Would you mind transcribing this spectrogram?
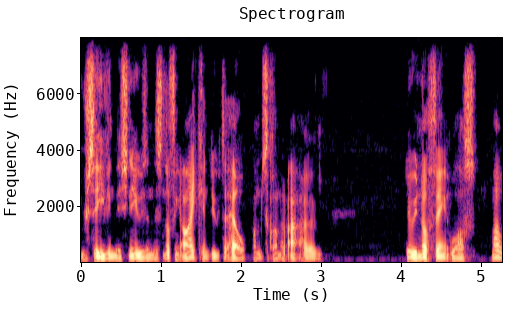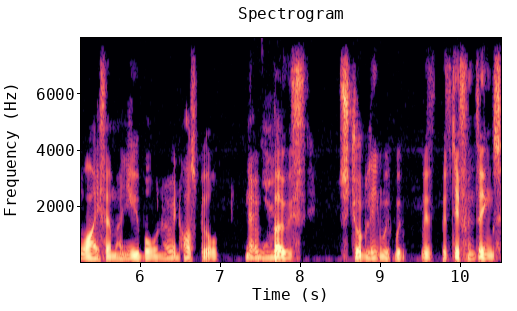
receiving this news, and there's nothing I can do to help. I'm just kind of at home doing nothing whilst my wife and my newborn are in hospital. You know, yeah. both struggling with, with, with, with different things.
